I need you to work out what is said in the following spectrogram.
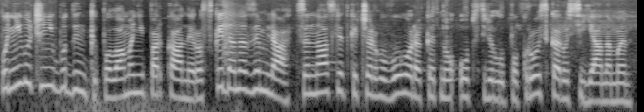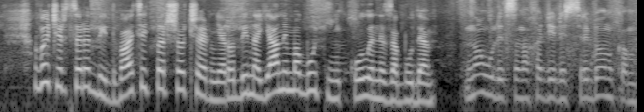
Понівечені будинки, поламані паркани, розкидана земля – це наслідки чергового ракетного обстрілу Покровська росіянами. Вечір середи, 21 червня, родина Яни, мабуть, ніколи не забуде. На улице находились с ребенком,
